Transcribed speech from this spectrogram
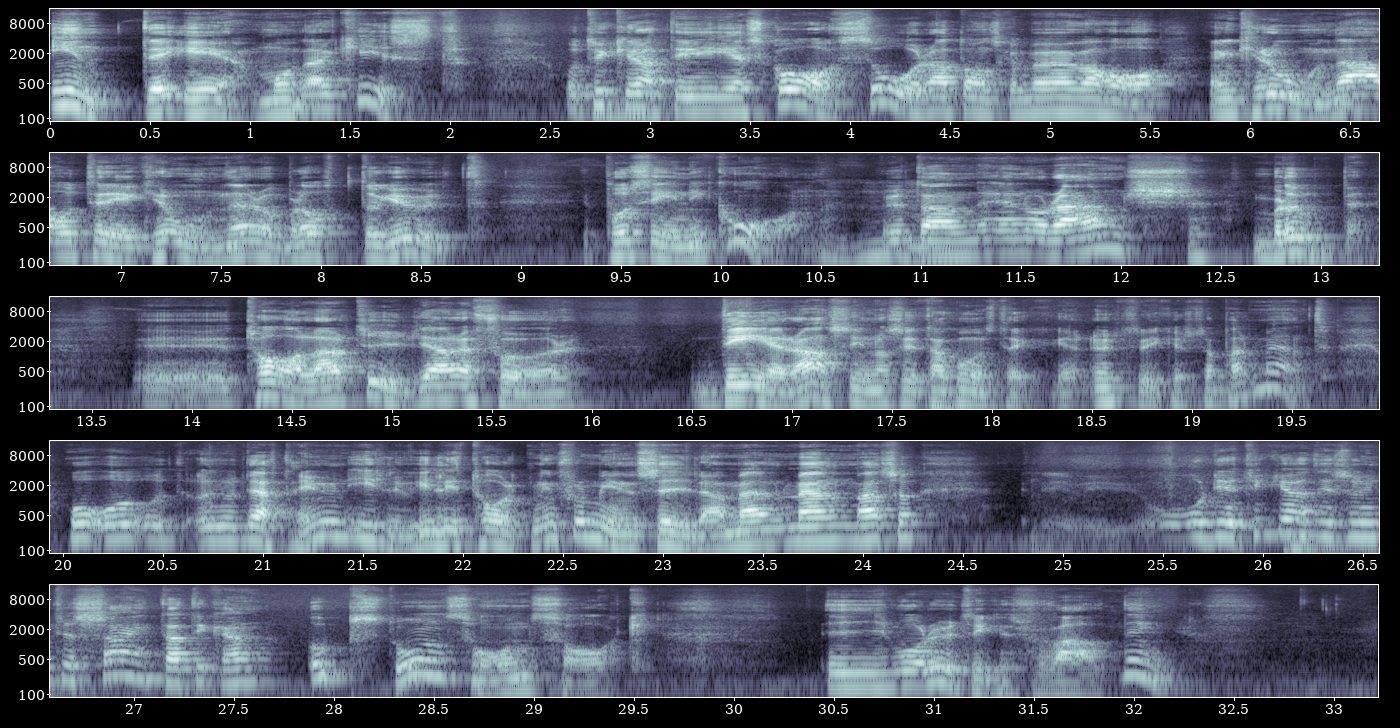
inte är monarkist. Och tycker att det är skavsår att de ska behöva ha en krona och tre kronor och blått och gult på sin ikon. Mm. Utan en orange blubb eh, talar tydligare för deras, inom citationstecken, utrikesdepartement. Och, och, och, och, detta är ju en illvillig tolkning från min sida, men, men alltså... Och det tycker jag att det är så intressant att det kan uppstå en sån sak i vår utrikesförvaltning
